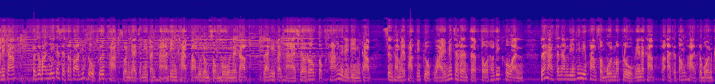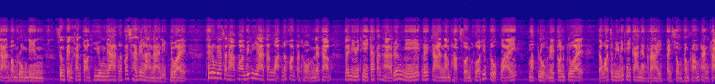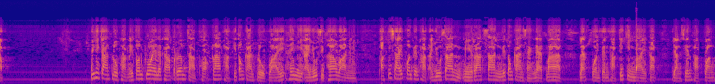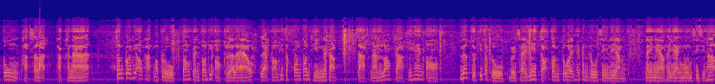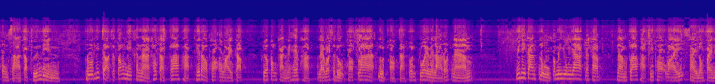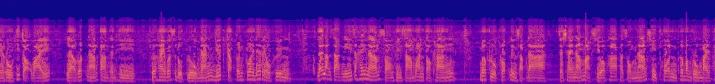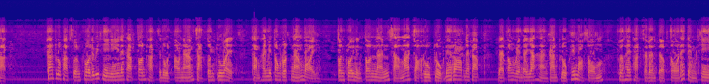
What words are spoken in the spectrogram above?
วัสดีครับ ปัจจุบันนี้เกษตรกรที่ปลูกพืชผักส่วนใหญ่จะมีปัญหาดินขาดความอุดมสมบูรณ์นะครับ และมีปัญหาเชื้อโรคตกค้างอยู่ในดินครับ ซึ่งทำให้ผักที่ปลูกไว้ไม่เจริญเติบโตเท่าที่ควร และหากจะนำดินที่มีความสมบูรณ์มาปลูกเนี่ยนะครับ ก็อาจจะต้องผ่านกระบวนการบำรุงดิน ซึ่งเป็นขั้นตอนที่ยุ่งยากแล้วก็ใช้เวลานานอีกด้วย ที่โรงเรียนสถาพรวิทยาจังหวัดนครปฐมนะครับได้มีวิธีแก้ปัญหาเรื่องนี้ ด้วยการนำผักสวนครัวที่ปลูกไว้มาปลูกในต้นกล้วย แต่ว่าจะมีวิธีการอย่างไรไปชมพร้อม ๆ กันครับ วิธีการปลูกผักในต้นกล้วยนะครับ เริ่มจากเพาะกล้าผักที่ต้องการปลูกไว้ให้มีอายุ 15 วัน ผักที่ใช้ควรเป็นผักอายุสั้น มีรากสั้นไม่ต้องการแสงแดดมาก และควรเป็นผักที่กินใบครับ อย่างเช่น ผักกวางตุ้ง ผักสลัด ผักคะน้า ต้นกล้วยที่เอาผักมาปลูกต้องเป็นต้นที่ออกเครือแล้ว และพร้อมที่จะโค่นต้นทิ้งนะครับ จากนั้นลอกกาบที่แห้งออก เลือกจุดที่จะปลูก โดยใช้มีดเจาะต้นกล้วยให้เป็นรูสี่เหลี่ยม ในแนวทะแยงมุม 45 องศากับพื้นดิน รูที่เจาะจะต้องมีขนาดเท่ากับกล้าผักที่เราเพาะเอาไว้ครับ เพื่อป้องกันไม่ให้ผัก และวัสดุเพาะกล้าหลุดออกจากต้นกล้วยเวลารดน้ำวิธีการปลูกก็ไม่ยุ่งยากนะครับนำกล้าผักที่เพาะไว้ใส่ลงไปในรูที่เจาะไว้ แล้วรดน้ำตามทันที เพื่อให้วัสดุปลูกนั้นยึดกับต้นกล้วยได้เร็วขึ้น และหลังจากนี้จะให้น้ำ2-3ถึงวันต่อครั้ง เมื่อปลูกครบ 1 สัปดาห์ จะใช้น้ำหมักชีวภาพผสมน้ำฉีดพ่นเพื่อบำรุงใบผัก การปลูกผักสวนครัวด้วยวิธีนี้นะครับ ต้นผักจะดูดเอาน้ำจากต้นกล้วยทำให้ไม่ต้องรดน้ำบ่อย ต้นกล้วยหนึ่งต้นนั้นสามารถเจาะรูปลูกได้รอบนะครับ และต้องเว้นระยะห่างการปลูกให้เหมาะสม เพื่อให้ผักเจริญเติบโตได้เต็มที่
